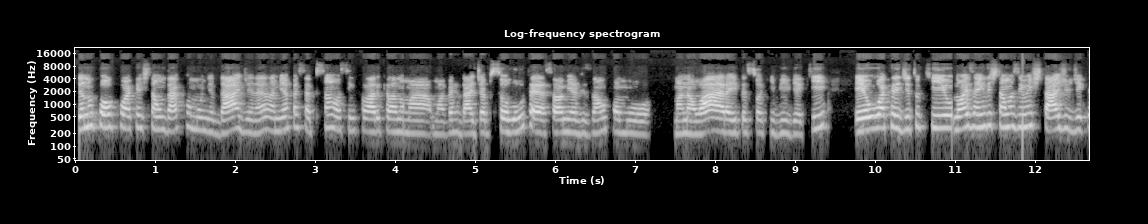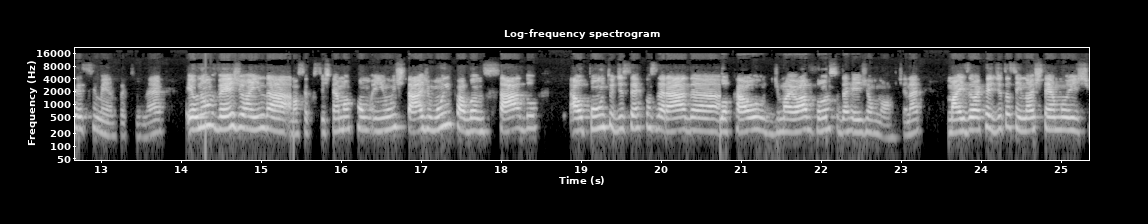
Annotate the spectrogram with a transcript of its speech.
Tendo um pouco a questão da comunidade, né? Na minha percepção, assim, claro que ela não é uma, uma verdade absoluta, é só a minha visão como manauara e pessoa que vive aqui, eu acredito que nós ainda estamos em um estágio de crescimento aqui, né? eu não vejo ainda nosso ecossistema com, em um estágio muito avançado ao ponto de ser considerada local de maior avanço da região norte, né? Mas eu acredito assim, nós temos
